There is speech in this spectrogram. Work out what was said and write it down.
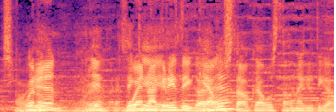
Así que Muy bueno, bien, muy bien. Buena que- crítica, Que ha ¿eh? gustado, que ha gustado. Buena crítica.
